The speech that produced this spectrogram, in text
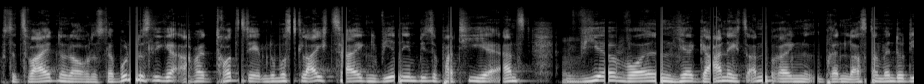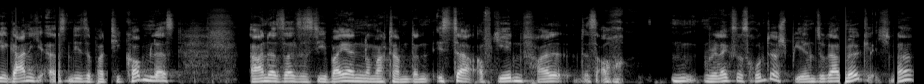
aus der zweiten oder auch aus der Bundesliga. Aber trotzdem, du musst gleich zeigen, wir nehmen diese Partie hier ernst. Mhm. Wir wollen hier gar nichts anbrennen lassen. Und wenn du dir gar nicht erst in diese Partie kommen lässt, anders als es die Bayern gemacht haben, dann ist da auf jeden Fall das auch ein relaxes Runterspielen sogar möglich. Ne?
